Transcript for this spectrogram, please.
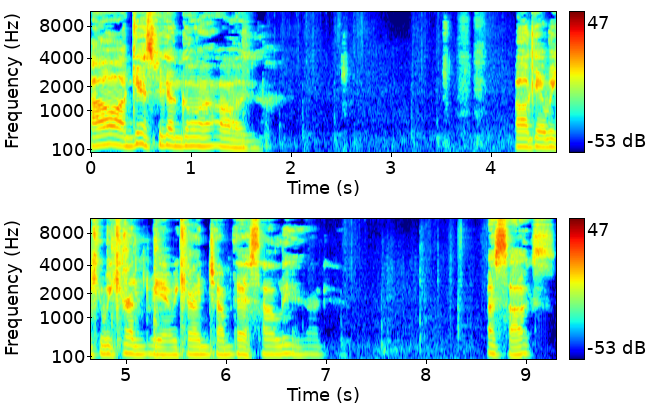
Oh, I guess we can go. Oh. Okay, we can we can't yeah we can't jump there sadly. Okay. That sucks.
